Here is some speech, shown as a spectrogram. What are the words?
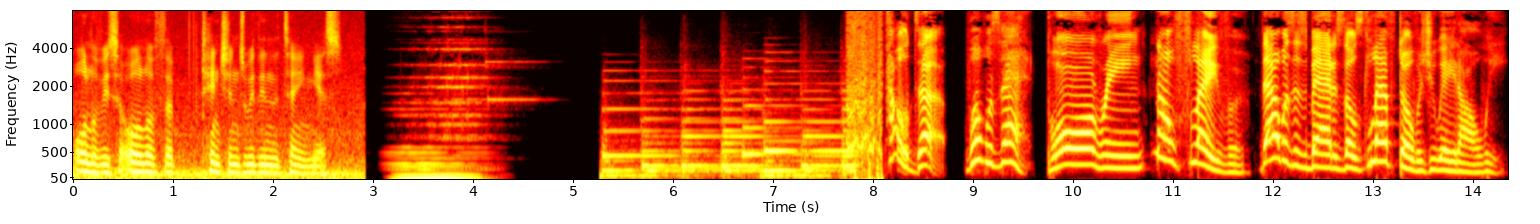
all of his all of the tensions within the team. Yes. Hold up. What was that? Boring. No flavor. That was as bad as those leftovers you ate all week.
